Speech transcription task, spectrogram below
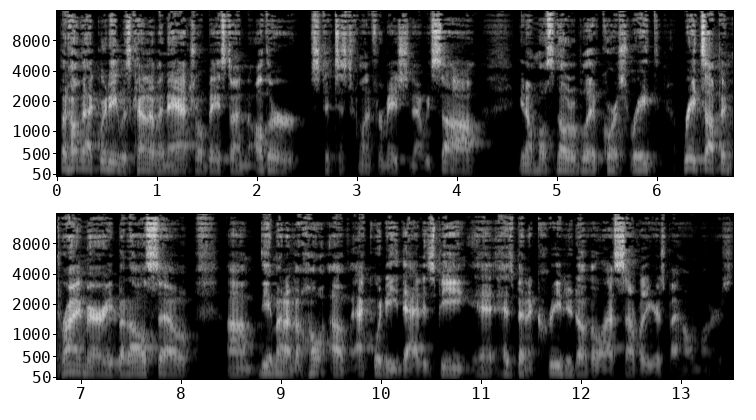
but home equity was kind of a natural based on other statistical information that we saw. You know, most notably, of course, rate, rates up in primary, but also um, the amount of, of equity that is being has been accreted over the last several years by homeowners.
